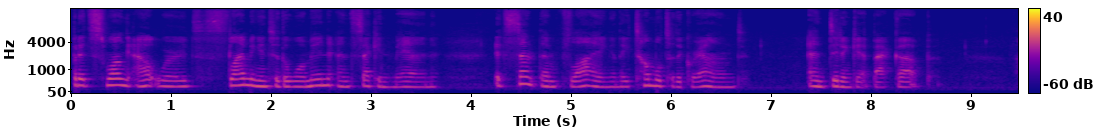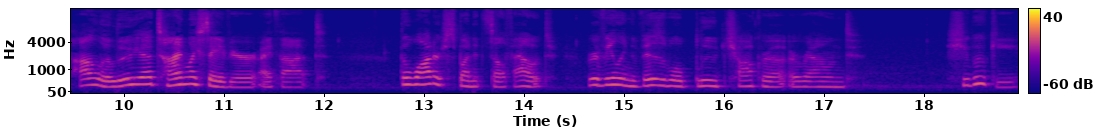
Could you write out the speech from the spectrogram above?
but it swung outwards, slamming into the woman and second man. It sent them flying and they tumbled to the ground and didn't get back up. Hallelujah, timely savior, I thought. The water spun itself out, revealing visible blue chakra around Shibuki.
